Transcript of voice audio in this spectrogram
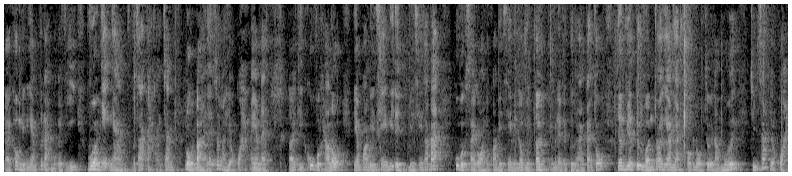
Đấy không thì anh em cứ đặt một cái ví vừa nhẹ nhàng và giá cả phải chăng đổi bài lại rất là hiệu quả anh em này. Đấy thì khu vực Hà Nội thì em qua bến xe Mỹ Đình bến xe Giáp Bát khu vực Sài Gòn thì qua bến xe miền Đông miền Tây em để được thử hàng tại chỗ. Nhân viên tư vấn cho anh em nhá có cái đồ chơi nào mới chính xác hiệu quả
